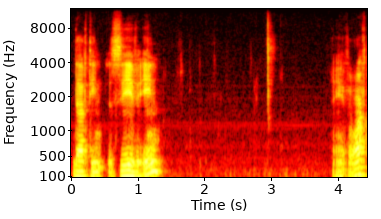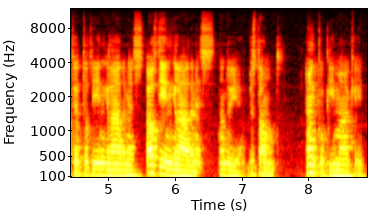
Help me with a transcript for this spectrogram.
1371. Even wachten tot die ingeladen is. Als die ingeladen is, dan doe je bestand en kopie maken.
